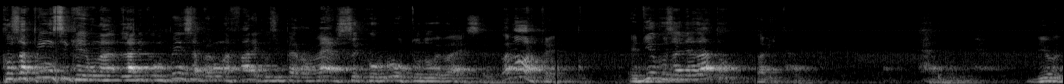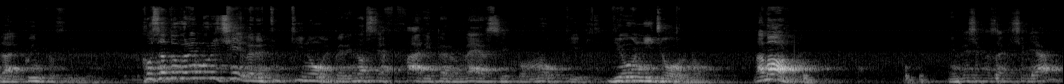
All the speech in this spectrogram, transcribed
Cosa pensi che una, la ricompensa per un affare così perverso e corrotto doveva essere? La morte. E Dio cosa gli ha dato? La vita. Dio dà il quinto figlio. Cosa dovremmo ricevere tutti noi per i nostri affari perversi e corrotti di ogni giorno? La morte. E invece cosa riceviamo?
